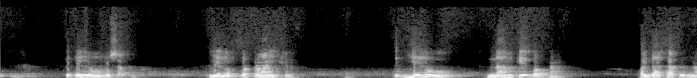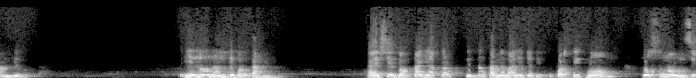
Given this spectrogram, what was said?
तो इन लोगों को साथ ये लोग सब प्रमाणिक है। तो ये लोग नाम के वक्ता हैं। हरिदास ठाकुर नाम के वक्ता ये लोग नाम के वक्ता हैं। ऐसे वक्ता या कर, कीर्तन करने वाले यदि उपस्थित हो तो सुनो उनसे।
